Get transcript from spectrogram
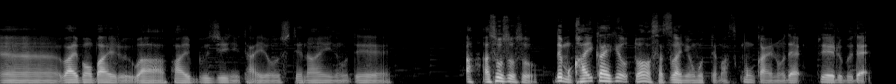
えー、Y モバイルは 5G に対応してないので、あ、あ、そうそうそう。でも買い替えようとはさすがに思ってます。今回ので、12で。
